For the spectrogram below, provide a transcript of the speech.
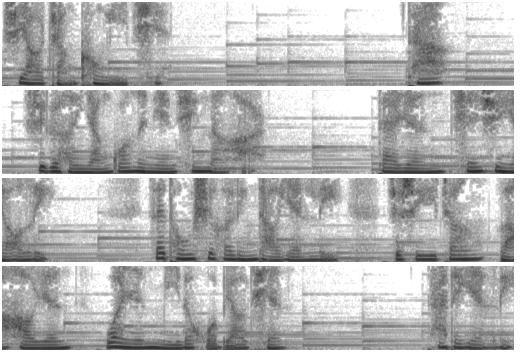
是要掌控一切。他，是个很阳光的年轻男孩，待人谦逊有礼，在同事和领导眼里就是一张老好人、万人迷的活标签。他的眼里，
